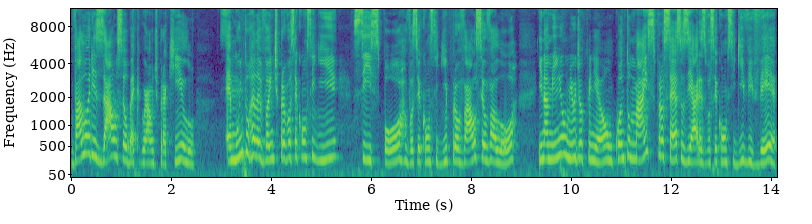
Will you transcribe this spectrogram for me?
valorizar o seu background para aquilo é muito relevante para você conseguir se expor, você conseguir provar o seu valor. E na minha humilde opinião, quanto mais processos e áreas você conseguir viver,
